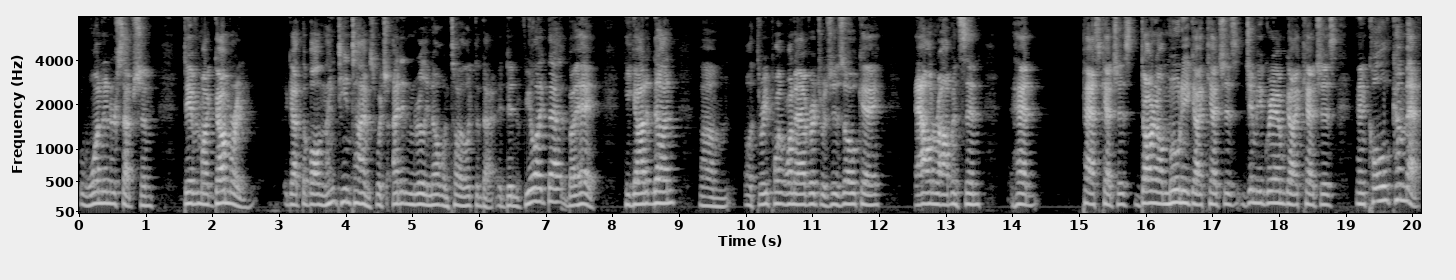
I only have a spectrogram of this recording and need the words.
one interception. David Montgomery got the ball 19 times, which I didn't really know until I looked at that. It didn't feel like that, but hey, he got it done. Um, a 3.1 average, which is okay. Allen Robinson had pass catches. Darnell Mooney got catches. Jimmy Graham got catches. And Cole Kmet,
